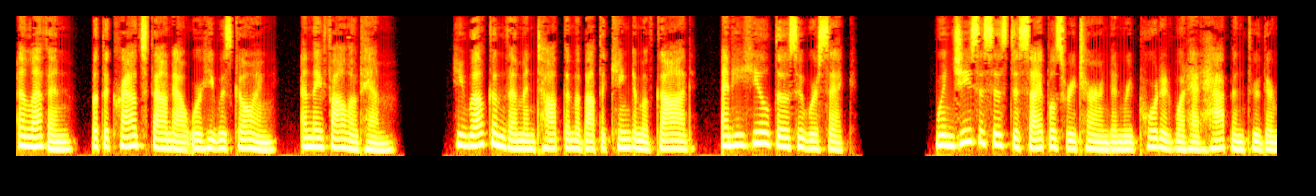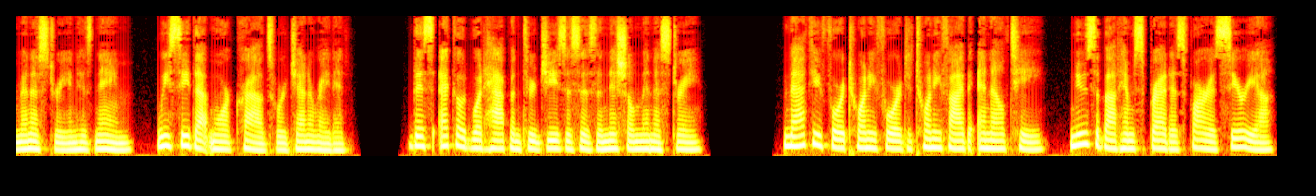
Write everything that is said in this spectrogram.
11 But the crowds found out where he was going, and they followed him. He welcomed them and taught them about the kingdom of God, and he healed those who were sick. When Jesus' disciples returned and reported what had happened through their ministry in his name, we see that more crowds were generated. This echoed what happened through Jesus' initial ministry. Matthew 4:24 25 NLT News about him spread as far as Syria,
